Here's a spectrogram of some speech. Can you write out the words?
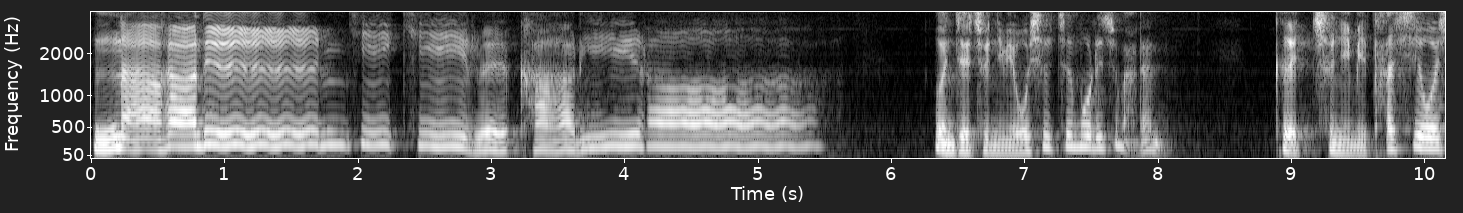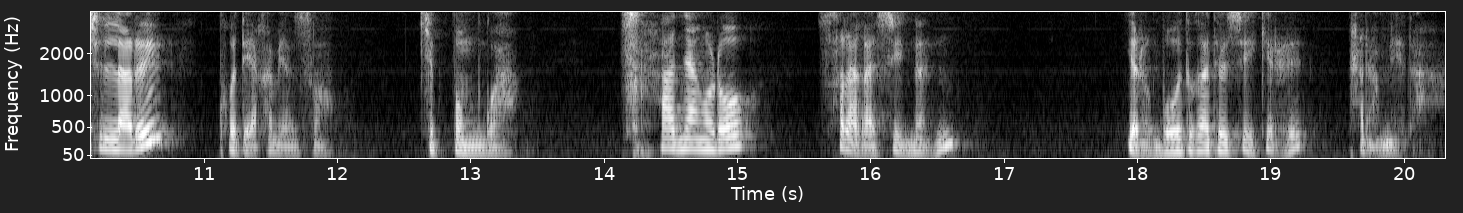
나는 이 길을 가리라. 언제 주님이 오실지 모르지만은 그 주님이 다시 오실 날을 고대하면서 기쁨과 찬양으로 살아갈 수 있는 여러분 모두가 될 수 있기를 바랍니다.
